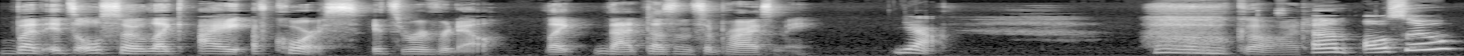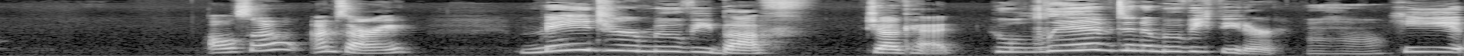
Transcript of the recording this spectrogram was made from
but it's also like I of course, it's Riverdale. Like that doesn't surprise me. Yeah. Oh god. Um. Also, also, I'm sorry. Major movie buff Jughead, who lived in a movie theater. Mhm. He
